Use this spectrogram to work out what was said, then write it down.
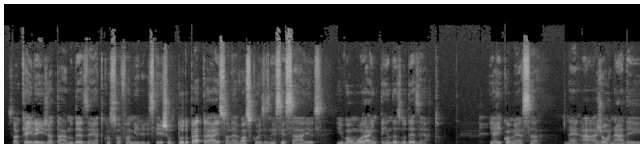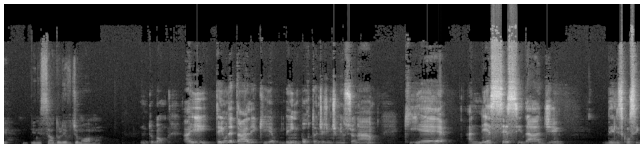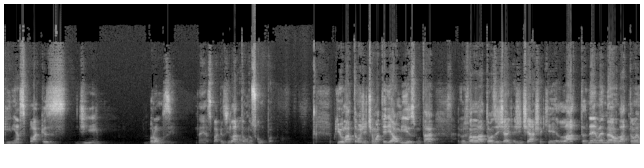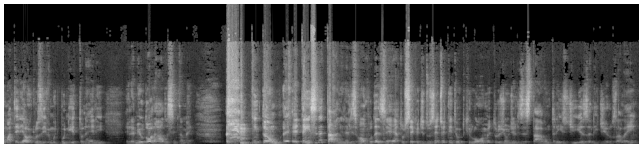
Só que aí já está no deserto com a sua família. Eles deixam tudo para trás, só levam as coisas necessárias e vão morar em tendas no deserto. E aí começa né, a, a jornada aí inicial do livro de Mormon. Muito bom. Aí tem um detalhe que é bem importante a gente mencionar, que é a necessidade deles conseguirem as placas de bronze, né? As placas de latão, latão, desculpa. Porque o latão, gente, é um material mesmo, tá? Quando fala latão, a gente, a gente acha que é lata, né? Mas não, latão é um material, inclusive, muito bonito, né? Ele, ele é meio dourado assim também. Então, é, é, tem esse detalhe, né? Eles vão para o deserto, cerca de 288 quilômetros de onde eles estavam, três dias ali de Jerusalém.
